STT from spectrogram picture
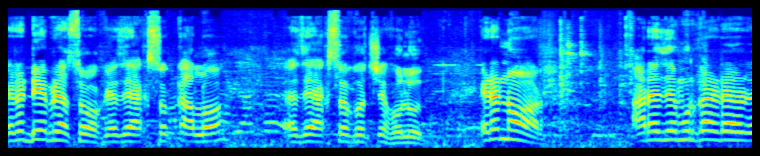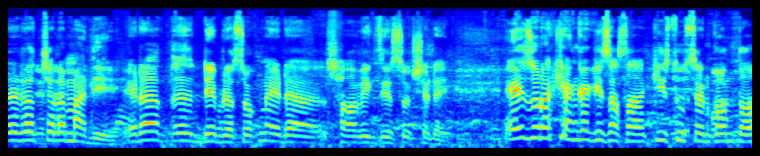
এটা ডেবরা চোখ এই যে একশো কালো এই যে একশো হচ্ছে হলুদ। এটা নর। আর এই যে মুরগা এটা এটা হচ্ছে মাদি। এটা ডেবরা চোখ না এটা স্বাভাবিক যে চোখ সেটাই। এই জোড়া ক্যাঙ্কা কি চাচা? কি তুলছেন কোন তো?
